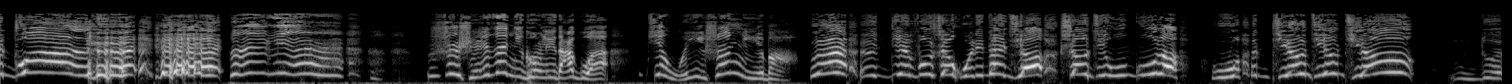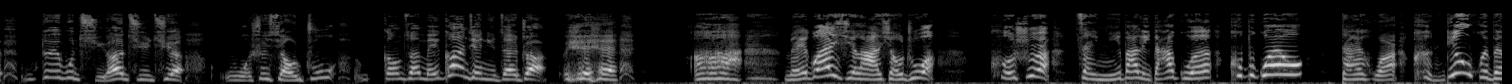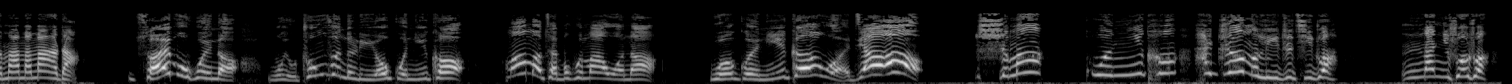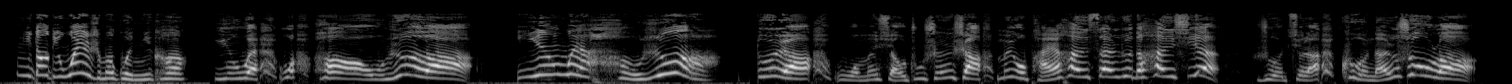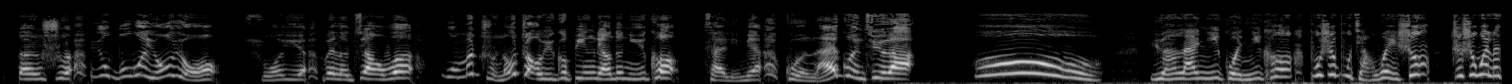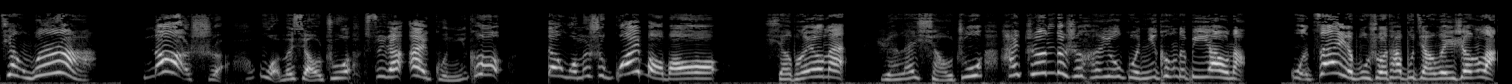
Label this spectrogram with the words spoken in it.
是谁在泥坑里打滚？溅我一身泥巴！电风扇火力太强，伤及无辜了！我停停停！对，对不起啊，琪琪，我是小猪，刚才没看见你在这儿。嘿 嘿，啊，没关系啦，小猪。可是，在泥巴里打滚可不乖哦，待会儿肯定会被妈妈骂的。才不会呢，我有充分的理由滚泥坑，妈妈才不会骂我呢。我滚泥坑，我骄傲。什么？滚泥坑还这么理直气壮？那你说说，你到底为什么滚泥坑？因为我好热啊！因为好热。对啊，我们小猪身上没有排汗散热的汗腺，热起来可难受了。但是又不会游泳，所以为了降温，我们只能找一个冰凉的泥坑，在里面滚来滚去了。哦，原来你滚泥坑不是不讲卫生，只是为了降温啊！那是，我们小猪虽然爱滚泥坑，但我们是乖宝宝哦。小朋友们，原来小猪还真的是很有滚泥坑的必要呢！我再也不说它不讲卫生了。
